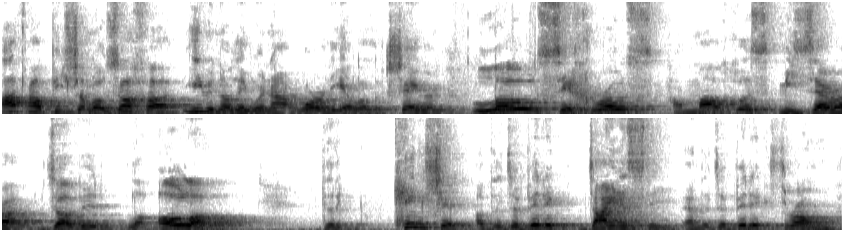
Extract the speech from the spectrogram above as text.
even though they were not worthy, lo sichros hamalchus misera David laolam. The kingship of the Davidic dynasty and the Davidic throne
